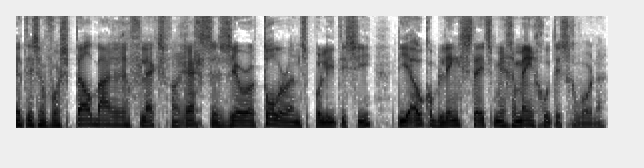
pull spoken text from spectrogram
Het is een voorspelbare reflex van rechtse zero-tolerance politici die ook op links steeds meer gemeengoed is geworden.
